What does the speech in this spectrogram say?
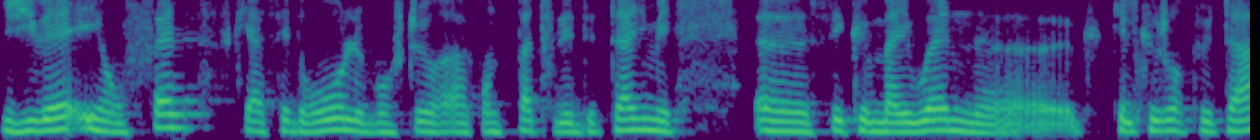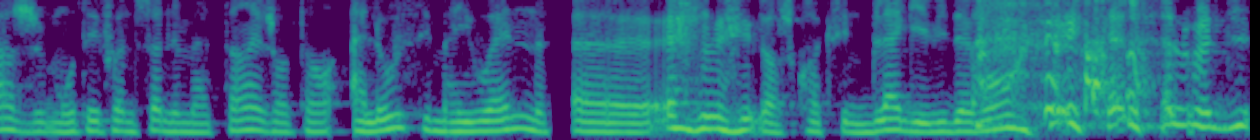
J'y vais, et en fait, ce qui est assez drôle, bon, je te raconte pas tous les détails, mais euh, c'est que Maïwen, euh, quelques jours plus tard, je, mon téléphone sonne le matin et j'entends Allô, c'est Maïwen. Euh, alors, je crois que c'est une blague, évidemment. elle, me dit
